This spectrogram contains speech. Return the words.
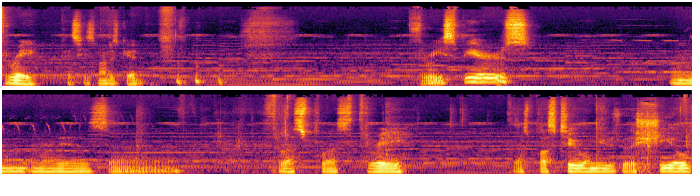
three, because he's not as good. three spears. Um, and that is uh, thrust plus three. Thrust plus two when used with a shield.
